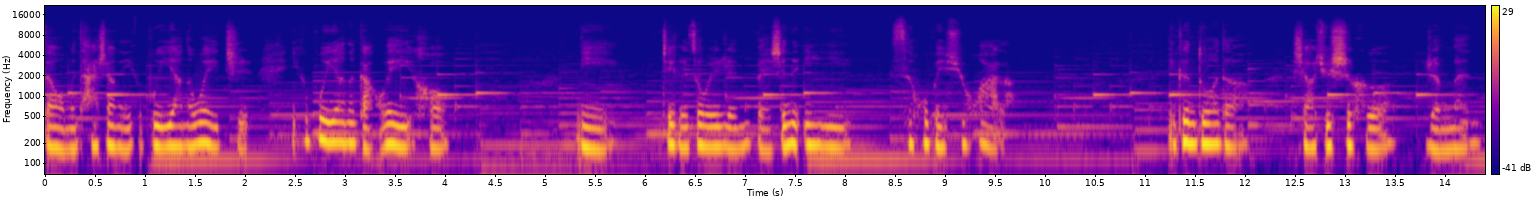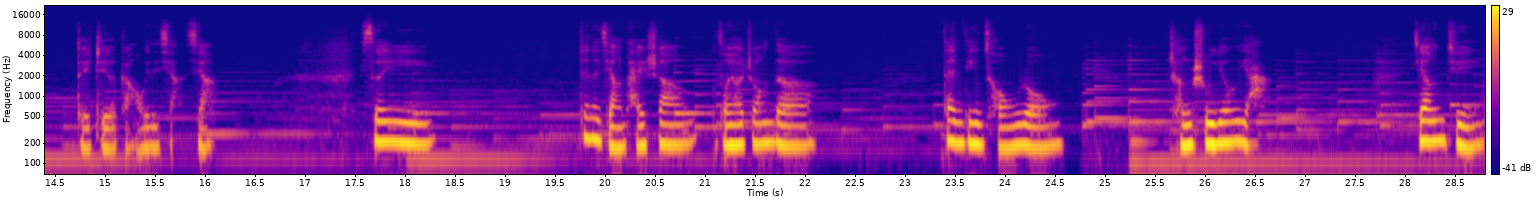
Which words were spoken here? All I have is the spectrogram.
当我们踏上了一个不一样的位置，一个不一样的岗位以后，你这个作为人本身的意义似乎被虚化了。你更多的是要去适合人们对这个岗位的想象。所以站在讲台上，总要装的淡定从容、成熟优雅，将军。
